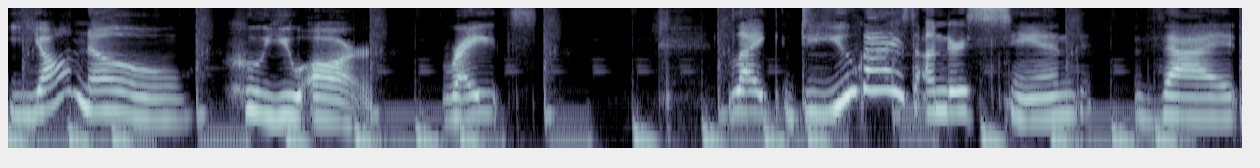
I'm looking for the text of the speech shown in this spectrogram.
y'all know who you are, right? Like, do you guys understand that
